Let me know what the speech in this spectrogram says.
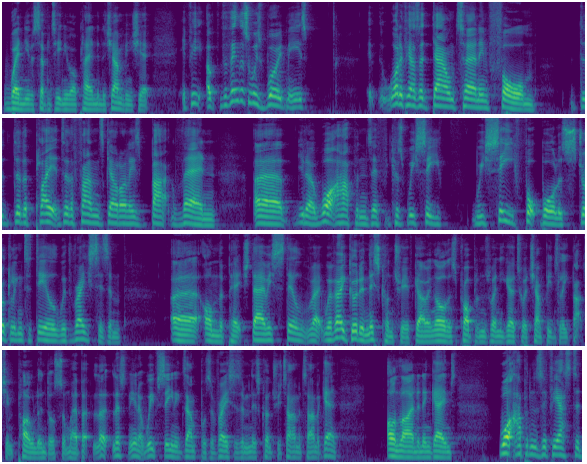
when you're a 17 year old playing in the championship. If he, uh, the thing that's always worried me is, what if he has a downturn in form? Do, do the play, do the fans get on his back then? Uh, you know what happens if because we see we see footballers struggling to deal with racism uh, on the pitch. There is still we're very good in this country of going, oh, there's problems when you go to a Champions League match in Poland or somewhere. But look, listen, you know we've seen examples of racism in this country time and time again, online and in games. What happens if he has to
